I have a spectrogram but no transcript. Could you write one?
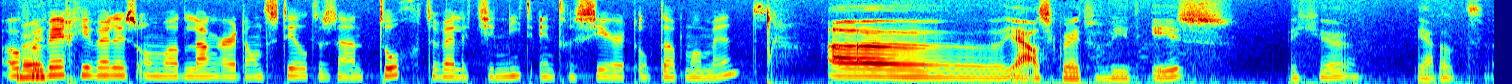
Overweeg je wel eens om wat langer dan stil te staan, toch? Terwijl het je niet interesseert op dat moment? Uh, ja, als ik weet van wie het is, weet je. Ja, dat uh,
